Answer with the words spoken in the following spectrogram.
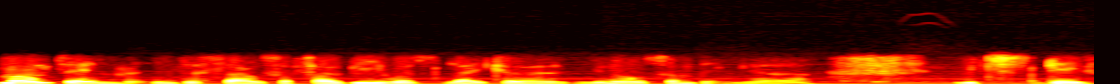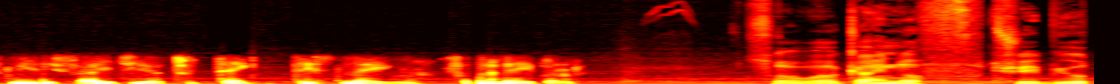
Mountain in the south of Albi was like, uh, you know, something uh, which gave me this idea to take this name for the label. So, a kind of tribute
